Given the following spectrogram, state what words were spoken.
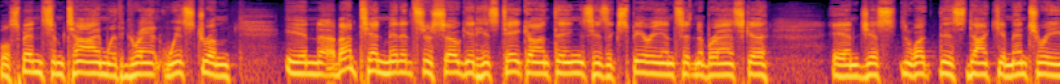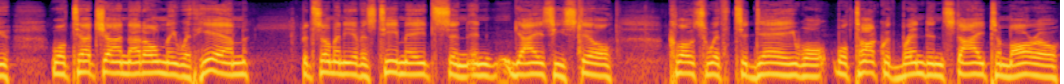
We'll spend some time with Grant Wistrom in about 10 minutes or so, get his take on things, his experience at Nebraska, and just what this documentary will touch on, not only with him, but so many of his teammates and, and guys he's still close with today. We'll, we'll talk with Brenden Stai tomorrow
